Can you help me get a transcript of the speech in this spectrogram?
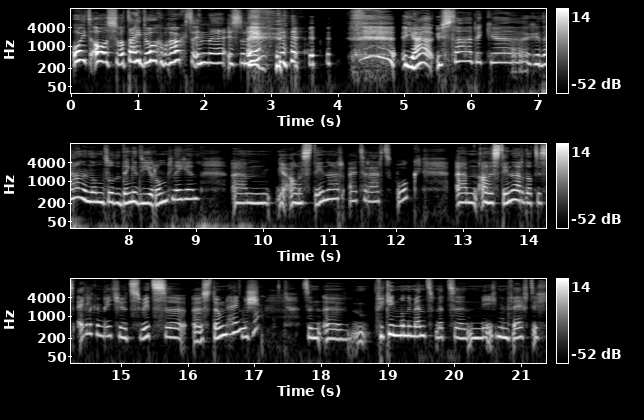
ooit alles wat tijd doorgebracht in uh, Isterleen? ja, Usta heb ik uh, gedaan. En dan zo de dingen die hier rond liggen. Um, ja, Alestenar uiteraard ook. Um, Alestenar, dat is eigenlijk een beetje het Zweedse uh, Stonehenge. Mm -hmm. Het is een vikingmonument met 59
